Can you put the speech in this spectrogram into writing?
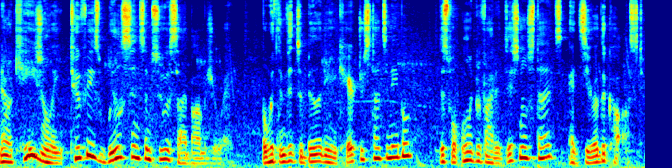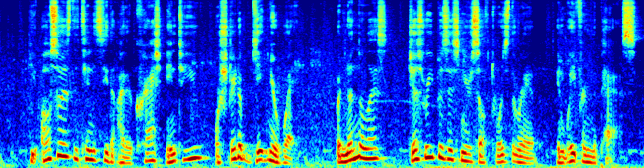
Now occasionally, Two-Face will send some suicide bombers your way, but with invincibility and character studs enabled, this will only provide additional studs at zero the cost. He also has the tendency to either crash into you or straight up get in your way, but nonetheless, just reposition yourself towards the ramp and wait for him to pass.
